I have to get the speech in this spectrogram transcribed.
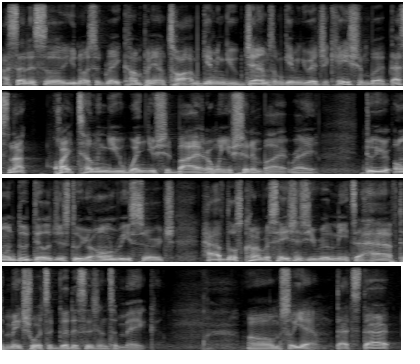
I said it's a you know it's a great company. I'm ta- I'm giving you gems, I'm giving you education, but that's not quite telling you when you should buy it or when you shouldn't buy it, right? Do your own due diligence, do your own research, have those conversations you really need to have to make sure it's a good decision to make. Um, so yeah, that's that.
